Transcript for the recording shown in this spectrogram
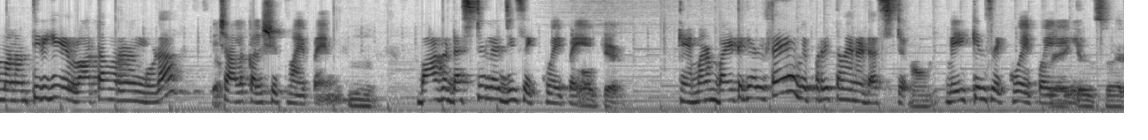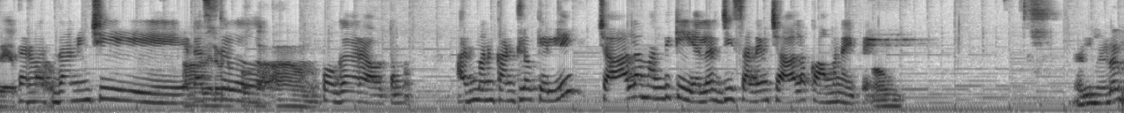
మనం తిరిగే వాతావరణం కూడా చాలా కలుషితం అయిపోయింది. బాగా డస్ట్ ఎలర్జీస్ ఎక్కువైపోయాయి. మనం బయటకు వెళ్తే విపరీతమైన డస్ట్ వెహికల్స్ ఎక్కువైపోయాయి. తర్వాత దాని నుంచి డస్ట్. పొగ రావటం అది మన కంట్లోకి వెళ్ళి చాలా మందికి ఎలర్జీస్ అనేవి చాలా కామన్ అయిపోయాయి. అండ్ మేడం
